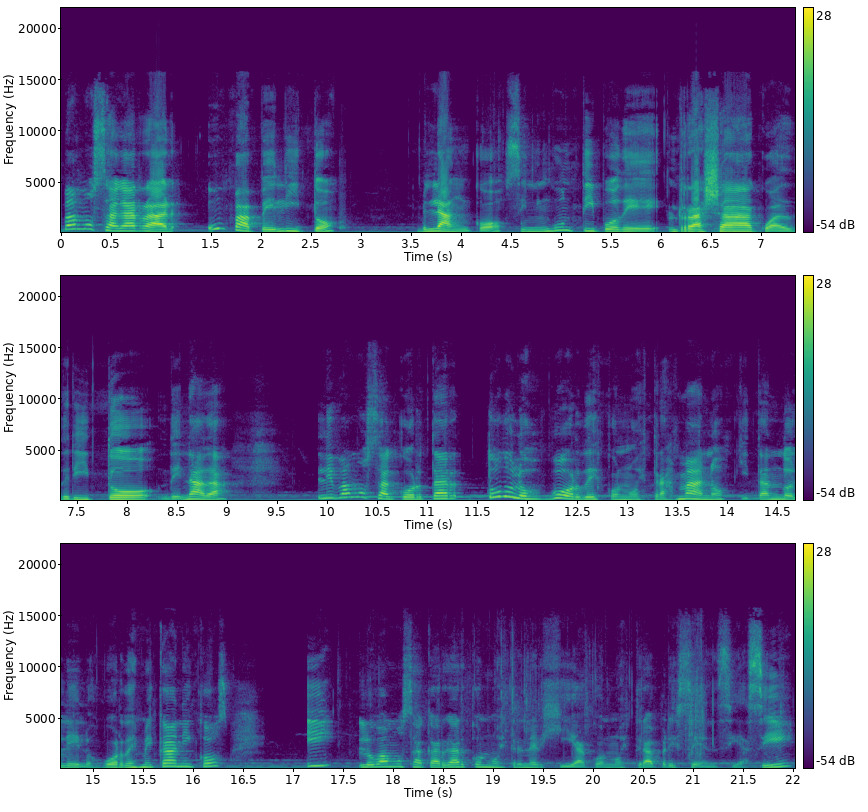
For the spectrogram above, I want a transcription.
vamos a agarrar un papelito blanco, sin ningún tipo de raya, cuadrito, de nada. Le vamos a cortar todos los bordes con nuestras manos, quitándole los bordes mecánicos y lo vamos a cargar con nuestra energía, con nuestra presencia, ¿sí?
